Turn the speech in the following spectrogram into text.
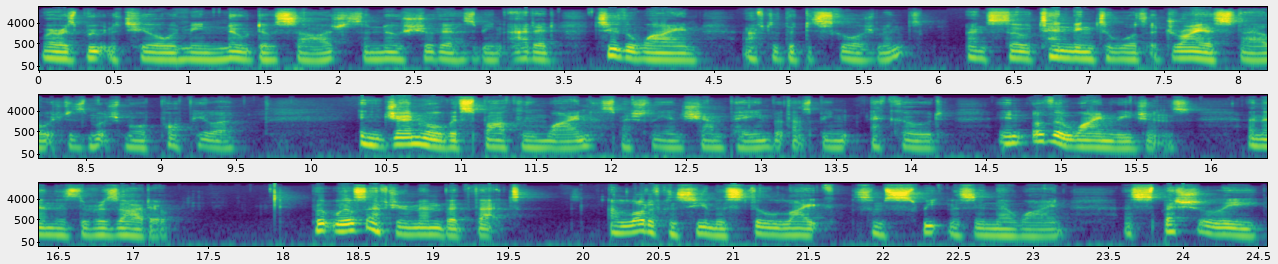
whereas brut nature would mean no dosage, so no sugar has been added to the wine after the disgorgement, and so tending towards a drier style, which is much more popular in general with sparkling wine, especially in Champagne, but that's been echoed in other wine regions. And then there's the Rosado. But we also have to remember that a lot of consumers still like some sweetness in their wine, especially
